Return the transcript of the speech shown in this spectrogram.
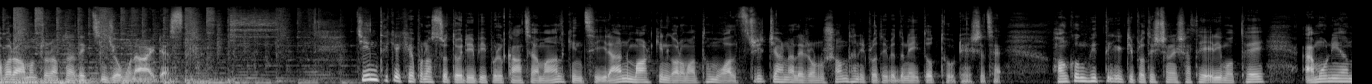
আবারও আমন্ত্রণ আপনারা দেখছেন যমুনা আইডেস্ক চীন থেকে ক্ষেপণাস্ত্র তৈরির বিপুল কাঁচামাল কিনছে ইরান। মার্কিন গণমাধ্যম ওয়াল স্ট্রিট জার্নালের অনুসন্ধানী প্রতিবেদনে এই তথ্য উঠে এসেছে। হংকং ভিত্তিক একটি প্রতিষ্ঠানের সাথে এরই মধ্যে অ্যামোনিয়াম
